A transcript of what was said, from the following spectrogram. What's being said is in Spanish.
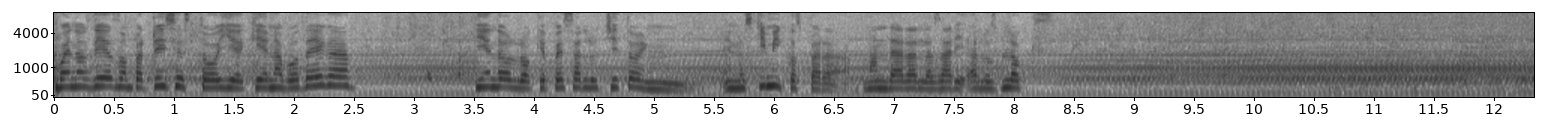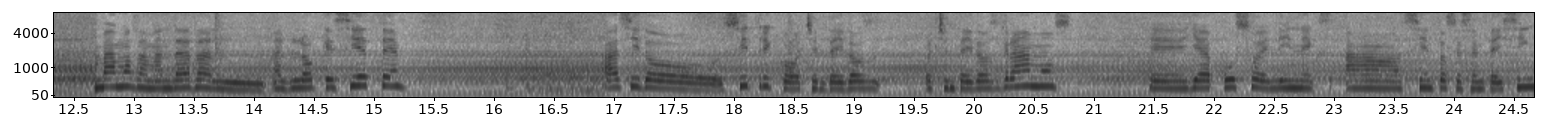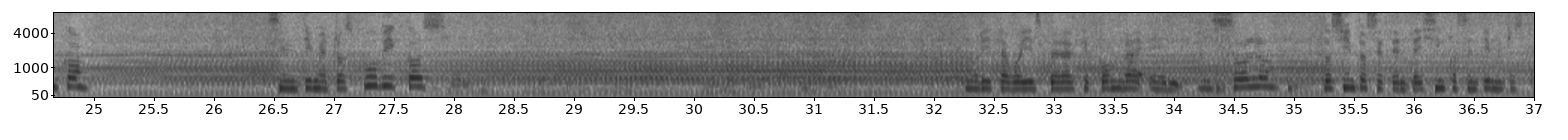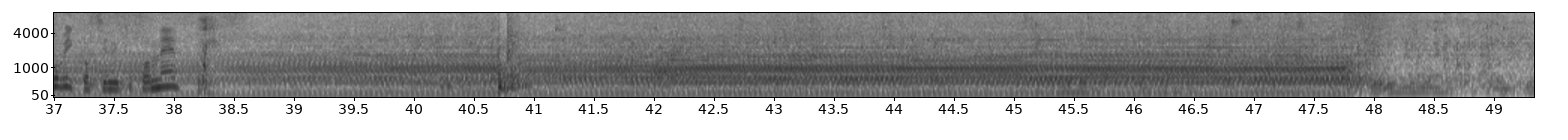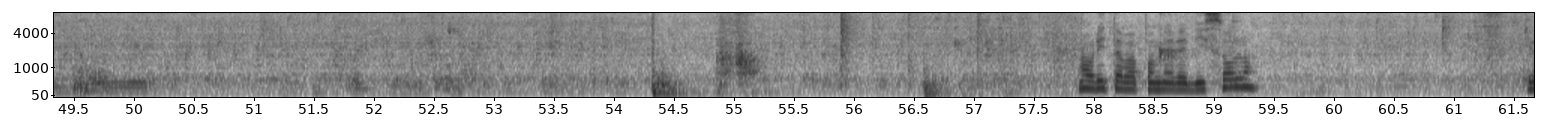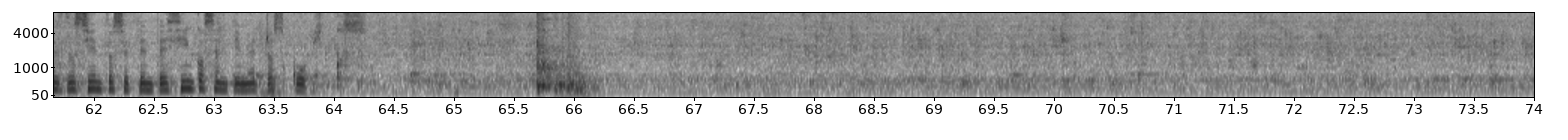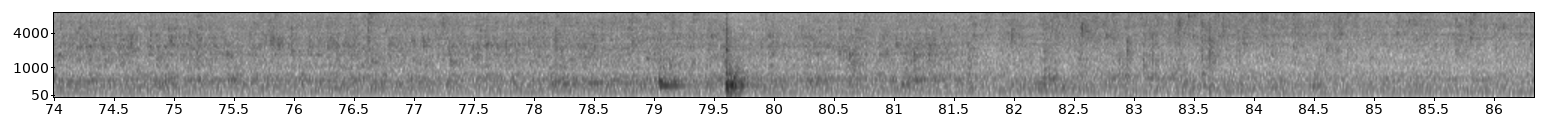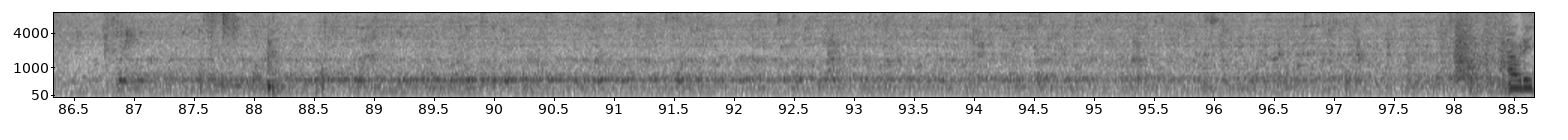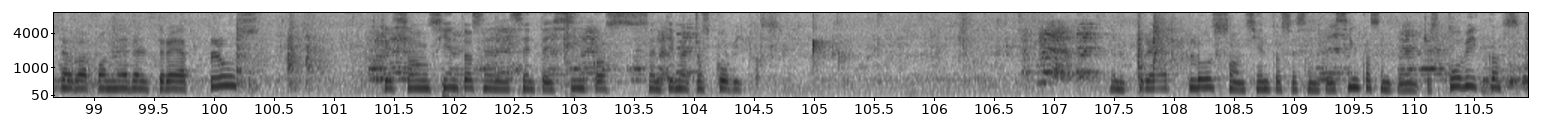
Buenos días, don Patricio. Estoy aquí en la bodega viendo lo que pesa Luchito en, los químicos para mandar a, las a los bloques. Vamos a mandar al, bloque 7 ácido cítrico 82, 82 gramos. Eh, ya puso el INEX a 165 centímetros cúbicos. Ahorita voy a esperar que ponga el solo 275 centímetros cúbicos tiene que poner. Ahorita va a poner el isolo que es 275 centímetros cúbicos. Ahorita va a poner el Treat Plus, que son 165 centímetros cúbicos. El Treat Plus son 165 centímetros cúbicos.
